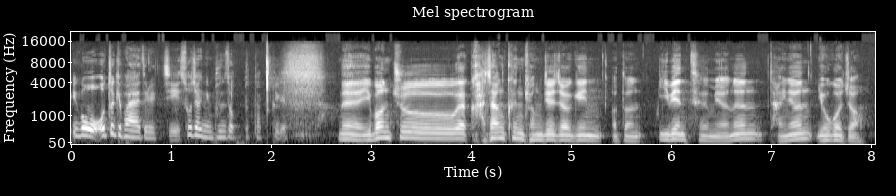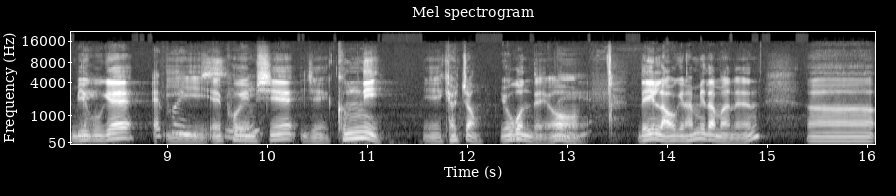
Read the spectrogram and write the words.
이거 어떻게 봐야 될지 소장님 분석 부탁드리겠습니다. 네 이번 주에 가장 큰 경제적인 어떤 이벤트면은 당연 요거죠. 미국의 이 FOMC. FOMC의 이제 금리 예, 결정 요건데요. 네. 내일 나오긴 합니다만은 어,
